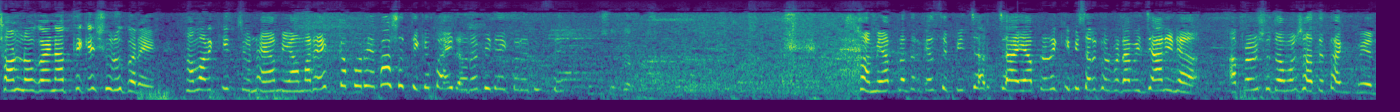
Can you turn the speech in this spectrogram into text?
স্বর্ণ গয়নার থেকে শুরু করে, আমার কিচ্ছু নাই। আমি আমার এক কাপড়ে বাসার থেকে বাইরে ওরা বিদায় করে দিচ্ছে আমি আপনাদের কাছে বিচার চাই। আপনারা কি বিচার করবেন আমি জানি না। আপনারা শুধু আমার সাথে থাকবেন।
